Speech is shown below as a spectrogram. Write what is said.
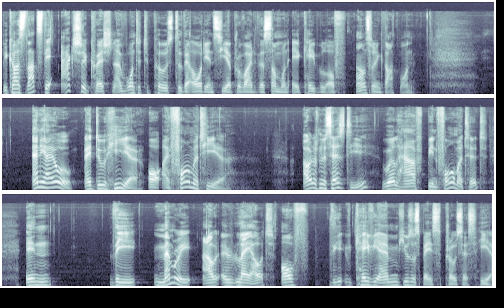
Because that's the actual question i wanted to pose to the audience here provided there's someone uh, capable of answering that one. Any IO I do here or I format here, out of necessity, will have been formatted in the memory out, uh, layout of the KVM user space process here.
